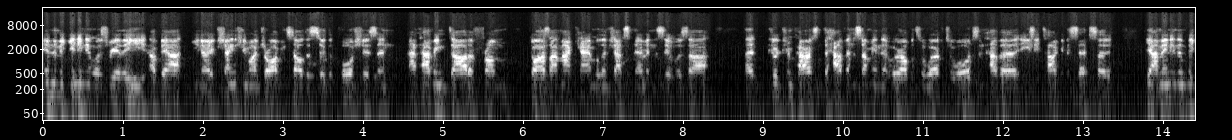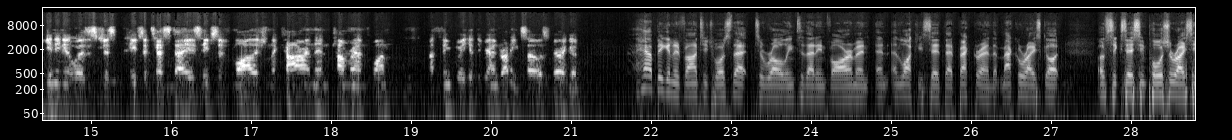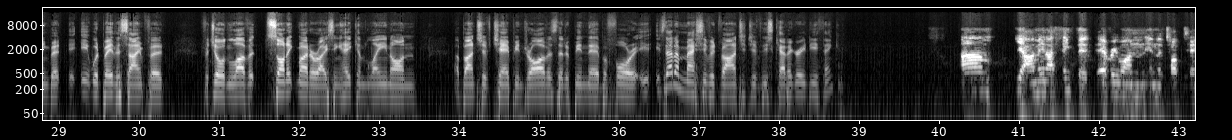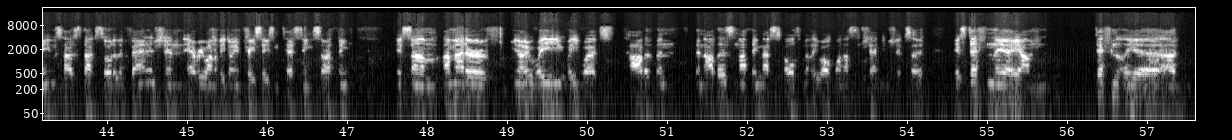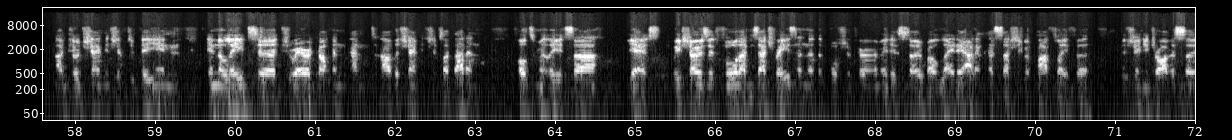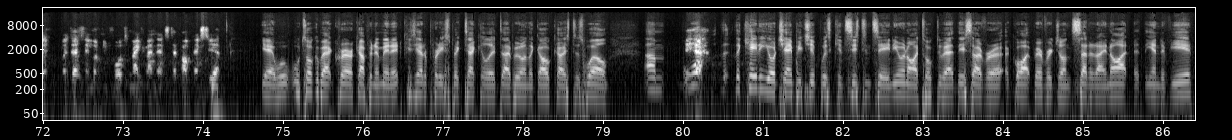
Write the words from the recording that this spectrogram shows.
in the beginning, it was really about you know changing my driving style to suit the Porsches and, and having data from guys like Matt Campbell and Jackson Evans. It was a, a good comparison to have and something that we are able to work towards and have an easy target to set. So yeah, I mean in the beginning it was just heaps of test days, heaps of mileage in the car, and then come round one, I think we hit the ground running. So it was very good how big an advantage was that to roll into that environment and, and like you said, that background that McElrea's got of success in Porsche racing, but it would be the same for, for Jordan Love at Sonic Motor Racing. He can lean on a bunch of champion drivers that have been there before. Is that a massive advantage of this category, do you think? Um, yeah, I mean, I think that everyone in the top teams has that sort of advantage, and everyone will be doing preseason testing. So I think it's um, a matter of, you know, we, we worked harder than, than others, and I think that's ultimately what won us the championship. So it's definitely a um, definitely a, a, a, good championship to be in, in the lead to Carrera Cup and, and other championships like that. And ultimately, it's uh, yeah, it's, we chose it for that exact reason that the Porsche pyramid is so well laid out and has such a good pathway for the junior drivers. So we're definitely looking forward to making that next step up next year. Yeah, we'll, we'll talk about Carrera Cup in a minute because you had a pretty spectacular debut on the Gold Coast as well. Um, yeah. The, the, key to your championship was consistency, and you and I talked about this over a, a quiet beverage on Saturday night at the end of year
